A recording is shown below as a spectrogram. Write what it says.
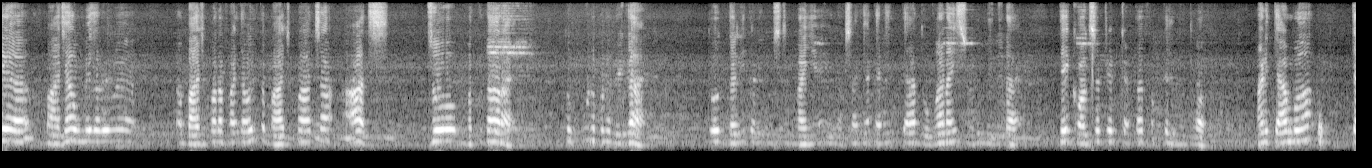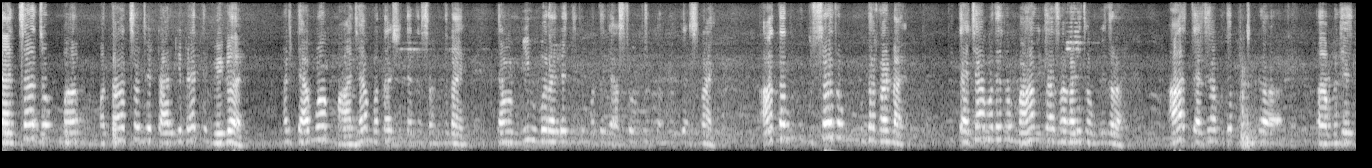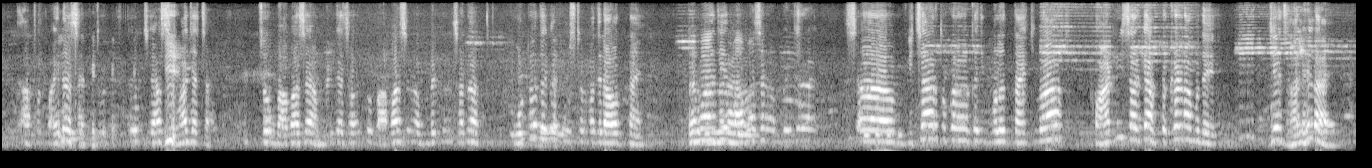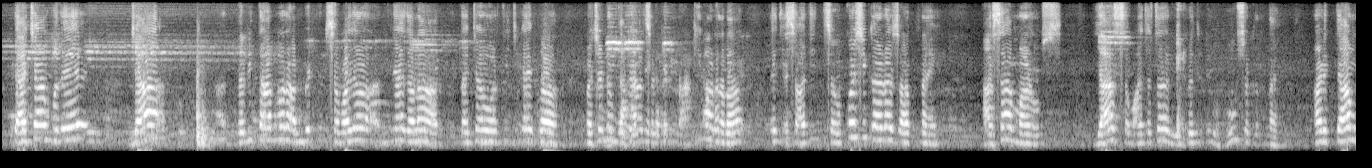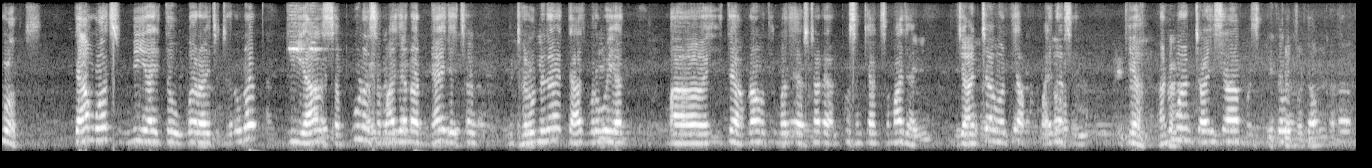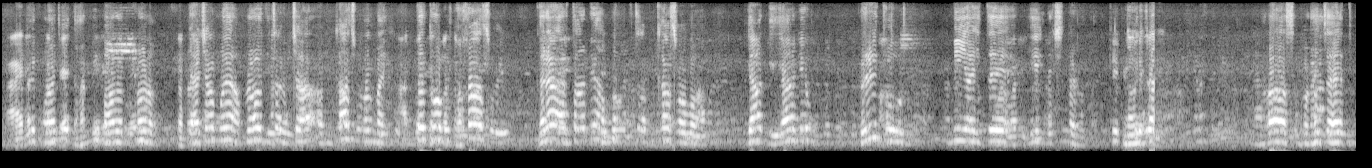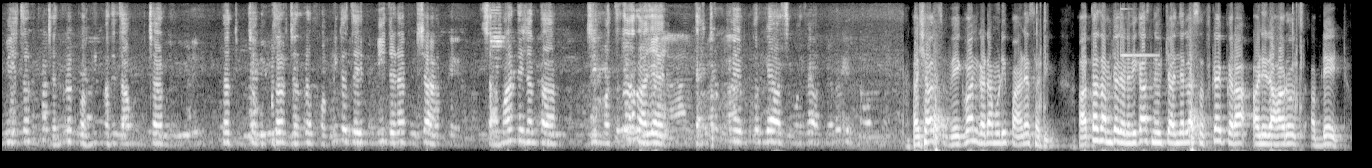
माझ्या उमेदवारीमुळे भाजपाला फायदा होईल तर भाजपाचा आज जो मतदार आहे तो पूर्णपणे वेगळा आहे. तो दलित आणि मुस्लिम नाही आहे लक्षात घ्या त्यांनी त्या दोघांनाही सोडून दिलेला आहे. ते कॉन्सन्ट्रेट करतात फक्त हिंदुत्वावर आणि त्यामुळं त्यांचा जो मताचं जे टार्गेट आहे ते वेगळं आहे. आणि त्यामुळं माझ्या मताशी त्यांना संबंध नाही. त्यामुळे मी उभं राहिले तिथे मतं जास्त होती कमी होती असं नाही. आता तुम्ही दुसरा जो मुद्दा काढला आहे की त्याच्यामध्ये जो महाविकास आघाडीचा उमेदवार आहे आज त्याच्यामध्ये प्रचंड म्हणजे आपण पाहिलं असेल तो ज्या समाजाचा आहे जो बाबासाहेब आंबेडकर आहे तो बाबासाहेब आंबेडकर साधा फोटो त्याच्या पोस्टरमध्ये लावत नाही. तेव्हा जे बाबासाहेब आंबेडकर विचार तो क- कधी बोलत नाही किंवा पांढरी सारख्या प्रकरणामध्ये जे झालेलं आहे त्याच्यामध्ये ज्या दलितांवर आंबेडकरी समाजावर अन्याय झाला त्यांच्यावरती जी काही प्र- प्रचंड मोठ्या संख्येने लाठीमार झाला त्याची साधी चौकशी करण्यास जात नाही असा माणूस या समाजाचा रिप्रेझेंटेटिव्ह होऊ शकत नाही. आणि त्यामुळंच त्यामुळंच मी या इथं उभं राहायचं ठरवलं की या संपूर्ण समाजाला न्याय द्यायचं मी ठरवलेलं आहे. त्याचबरोबर या इथे अमरावतीमध्ये असणारे अल्पसंख्याक समाज आहे ज्यांच्यावरती आपण पाहिलं असेल की हनुमान चाळीसा कोणाचे कोणाच्याही धार्मिक भावना दुखावणं त्याच्यामुळे अमरावतीचा विचार विकास होणार नाही. तर तो विकास होईल. खऱ्या अर्थाने अमरावतीचा विकास व्हावा. या ध्येयाने प्रेरित होऊन मी या इथे हे इलेक्शन लढवतो. मला असं म्हणायचं आहे तुम्ही जर जनरल पब्लिकमध्ये जाऊन विचारलं तर तुमचं उत्तर जनरल पब्लिकच देईल मी देण्यापेक्षा सामान्य जनता जी मतदार राजा आहे त्यांच्याकडे उत्तर घ्या असं माझं आपल्याला अशाच वेगवान घडामोडी पाहण्यासाठी आताच आमच्या जनविकास न्यूज चॅनलला सबस्क्राईब करा आणि राहा रोज अपडेट.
